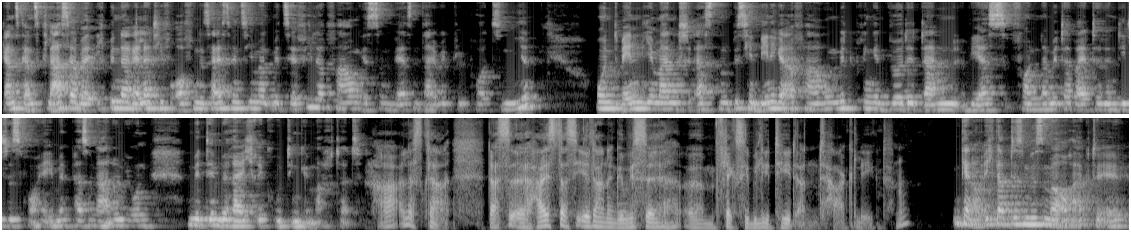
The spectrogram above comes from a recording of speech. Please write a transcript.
Ganz, ganz klasse. Aber ich bin da relativ offen. Das heißt, wenn es jemand mit sehr viel Erfahrung ist, dann wäre es ein Direct Report zu mir. Und wenn jemand erst ein bisschen weniger Erfahrung mitbringen würde, dann wäre es von der Mitarbeiterin, die das vorher eben in Personalunion mit dem Bereich Recruiting gemacht hat. Ah, alles klar. Das äh, heißt, dass ihr da eine gewisse ähm, Flexibilität an den Tag legt. Ne? Genau, ich glaube, das müssen wir auch aktuell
